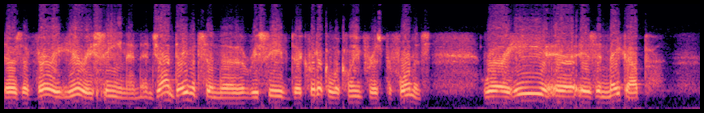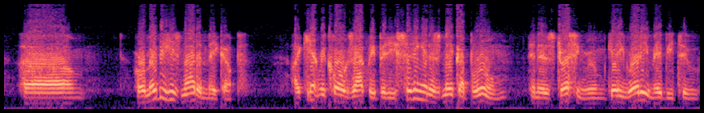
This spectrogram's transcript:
there's a very eerie scene, and, and John Davidson uh, received uh, critical acclaim for his performance, where he uh, is in makeup, um, or maybe he's not in makeup. I can't recall exactly, but he's sitting in his makeup room, in his dressing room, getting ready maybe to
